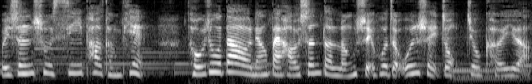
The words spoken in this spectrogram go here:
维生素 C 泡腾片，投入到两百毫升的冷水或者温水中就可以了。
